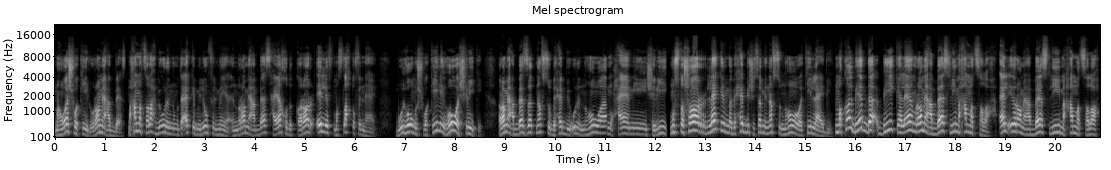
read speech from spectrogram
ما هواش وكيله رامي عباس. محمد صلاح بيقول إنه متأكد مليون في المية إن رامي عباس هياخد القرار اللي في مصلحته في النهاية. بيقول هو مش وكيلي هو شريكي. رامي عباس ذات نفسه بيحب يقول إن هو محامي شريك مستشار لكن ما بيحبش يسمي نفسه إن هو وكيل لاعبين. المقال بيبدأ بكلام رامي عباس لمحمد صلاح. قال إيه رامي عباس لمحمد صلاح؟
